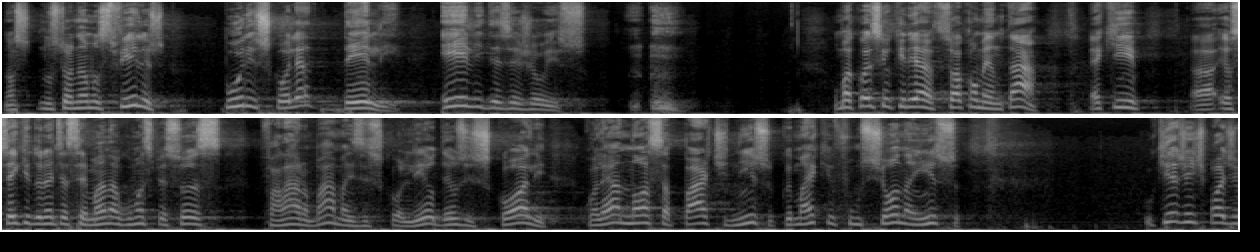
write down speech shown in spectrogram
Nós nos tornamos filhos por escolha dele. Ele desejou isso. Uma coisa que eu queria só comentar é que uh, eu sei que durante a semana algumas pessoas falaram: ah, mas escolheu, Deus escolhe. Qual é a nossa parte nisso? Como é que funciona isso? O que a gente pode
